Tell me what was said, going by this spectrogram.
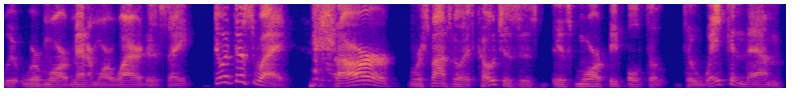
we're more men are more wired to say do it this way but our responsibility as coaches is is more people to to awaken them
